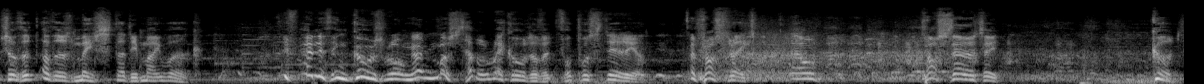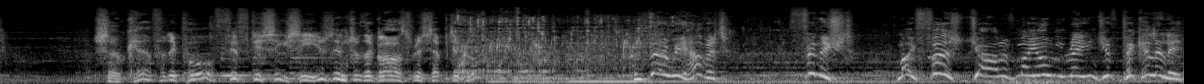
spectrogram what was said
so that others may study my work. If anything goes wrong, I must have a record of it for posterior. Uh, prostrate. Oh, posterity. Good. So carefully pour 50 cc's into the glass receptacle. And there we have it. Finished. My first jar of my own range of Piccalilli.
